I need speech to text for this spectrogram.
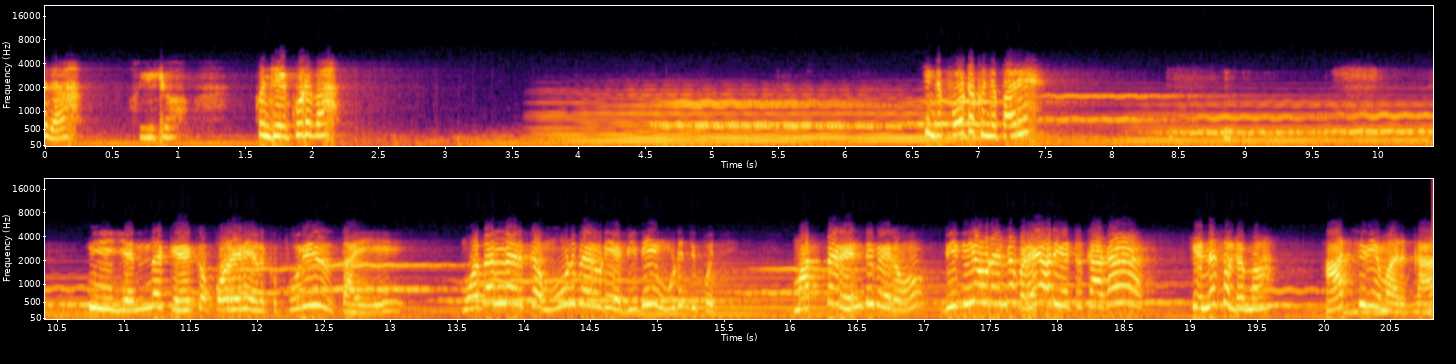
உண்மைதா ஐயோ கொஞ்சம் கூட வா. இந்த போட்டோ கொஞ்சம் பாரு. நீ என்ன கேட்க போறேன்னு எனக்கு புரியுது தாயி. முதல்ல இருக்க மூணு பேருடைய விதி முடிஞ்சு போச்சு. மத்த ரெண்டு பேரும் விதியோட என்ன விளையாடிட்டு இருக்காங்க? என்ன சொல்றமா ஆச்சரியமா இருக்கா?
